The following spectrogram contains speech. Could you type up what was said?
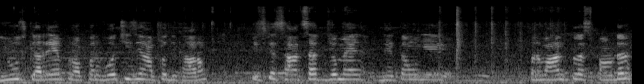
यूज़ कर रहे हैं प्रॉपर वो चीज़ें आपको दिखा रहा हूँ। इसके साथ साथ जो मैं देता हूँ, ये परवान प्लस पाउडर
